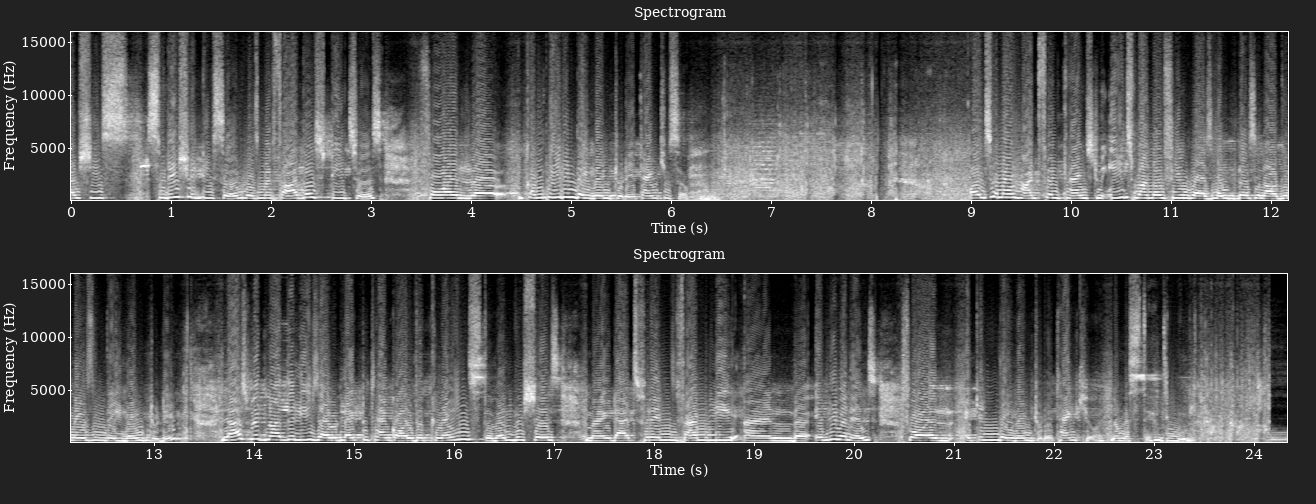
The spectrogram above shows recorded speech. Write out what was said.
have Shri Suresh Shetty, sir, my father's teachers, for uh, the event today. Thank you, sir. Also, my heartfelt thanks to each one of you who has helped us in organizing the event today. Last but not the least, I would like to thank all the clients, the well-wishers, my dad's friends, family, and uh, everyone else for attending the event today. Thank you. Namaste.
